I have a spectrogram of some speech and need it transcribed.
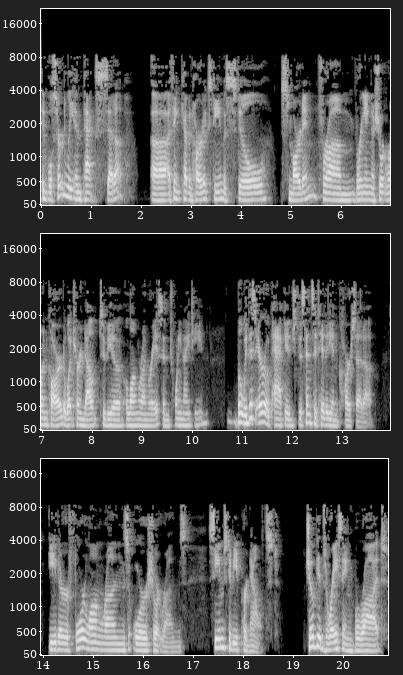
It will certainly impact setup. Uh, I think Kevin Harvick's team is still smarting from bringing a short run car to what turned out to be a, a long run race in 2019 But with this aero package, the sensitivity and car setup, either for long runs or short runs, seems to be pronounced. Joe Gibbs Racing brought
